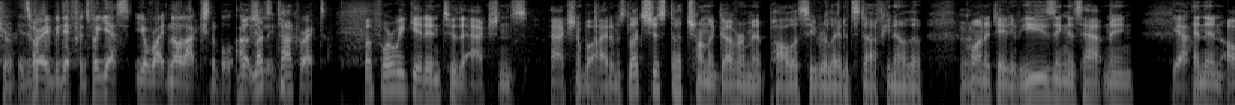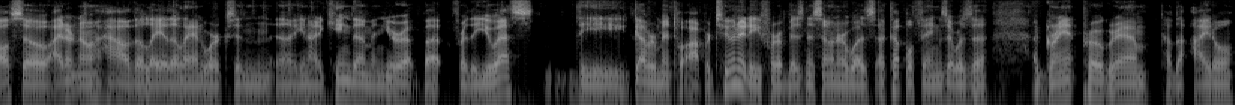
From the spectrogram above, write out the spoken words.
sure. it's a very okay. big difference. But yes, you're right, not actionable. But Absolutely let's talk, correct. Before we get into the actions actionable items. Let's just touch on the government policy related stuff. You know, the mm. quantitative easing is happening. Yeah. And then also, I don't know how the lay of the land works in the uh, United Kingdom and Europe, but for the US, the governmental opportunity for a business owner was a couple things. There was a, a grant program called the EIDL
